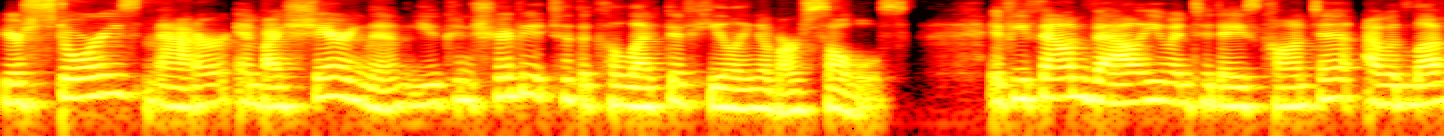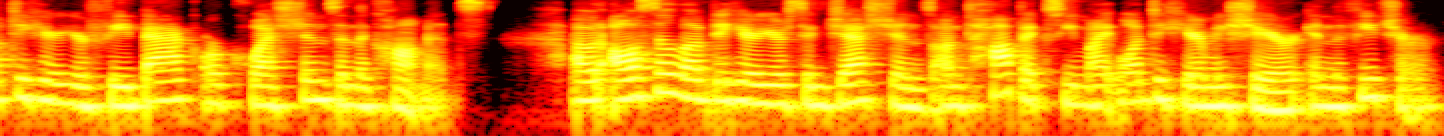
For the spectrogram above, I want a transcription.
Your stories matter, and by sharing them, you contribute to the collective healing of our souls. If you found value in today's content, I would love to hear your feedback or questions in the comments. I would also love to hear your suggestions on topics you might want to hear me share in the future.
